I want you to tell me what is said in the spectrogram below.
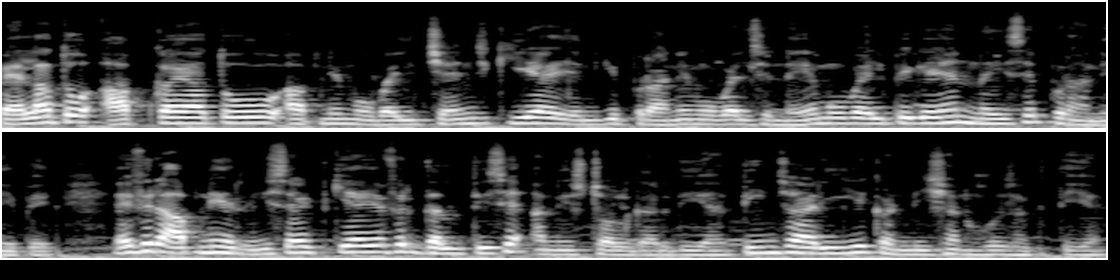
पहला तो आपका या तो आपने मोबाइल चेंज किया है, यानी कि पुराने मोबाइल से नए मोबाइल पे गए या नई से पुराने पे, या फिर आपने रीसेट किया या फिर गलती से अनइंस्टॉल कर दिया तीन चार ये कंडीशन हो सकती है।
